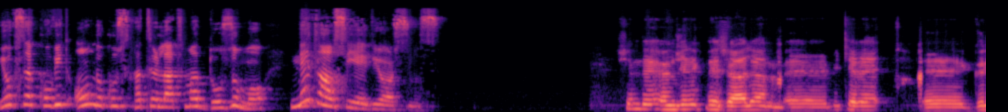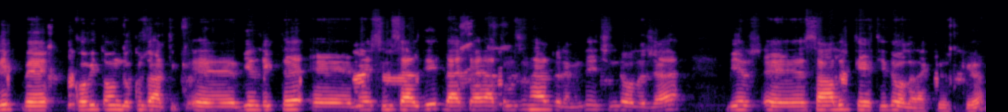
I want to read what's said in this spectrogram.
yoksa Covid-19 hatırlatma dozu mu? Ne tavsiye ediyorsunuz? Şimdi öncelikle Jale Hanım e, bir kere e, grip ve Covid-19 artık e, birlikte e, mevsimsel değil belki hayatımızın her döneminde içinde olacağı bir e, sağlık tehdidi olarak gözüküyor.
